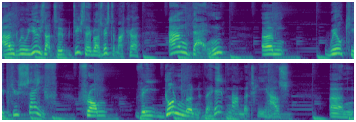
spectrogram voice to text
And we will use that to destabilise Mr. Macker, and then um, we'll keep you safe from the gunman, the hitman that he has um,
